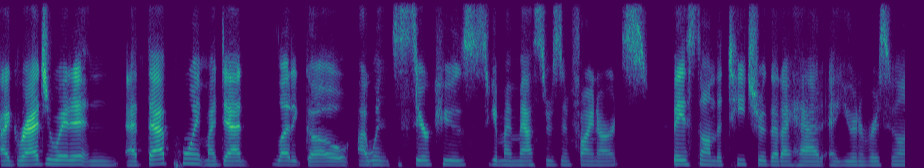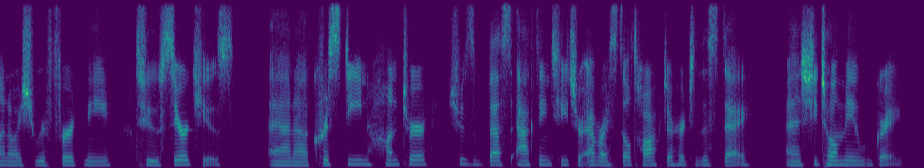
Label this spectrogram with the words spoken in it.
I graduated, and at that point, my dad let it go. I went to Syracuse to get my master's in fine arts. Based on the teacher that I had at University of Illinois, she referred me to Syracuse. And uh, Christine Hunter, she was the best acting teacher ever. I still talk to her to this day, and she told me great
